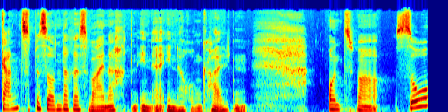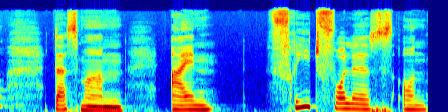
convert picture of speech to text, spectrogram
ganz besonderes Weihnachten in Erinnerung halten. Und zwar so, dass man ein friedvolles und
